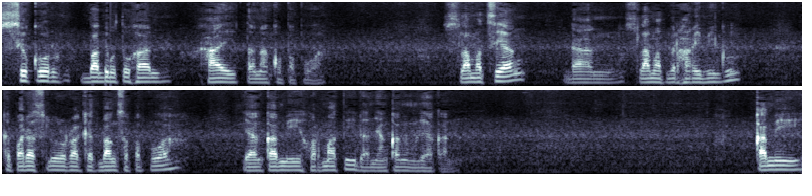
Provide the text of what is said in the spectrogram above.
Syukur bagimu Tuhan, hai tanahku Papua. Selamat siang dan selamat berhari Minggu kepada seluruh rakyat bangsa Papua yang kami hormati dan yang kami muliakan. Kami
